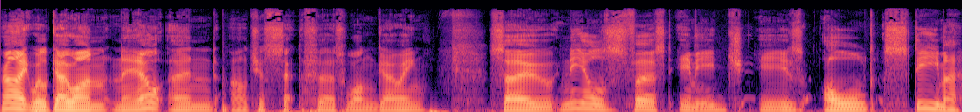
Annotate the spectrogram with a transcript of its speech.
right, we'll go on now, and I'll just set the first one going. So Neil's first image is old steamer.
